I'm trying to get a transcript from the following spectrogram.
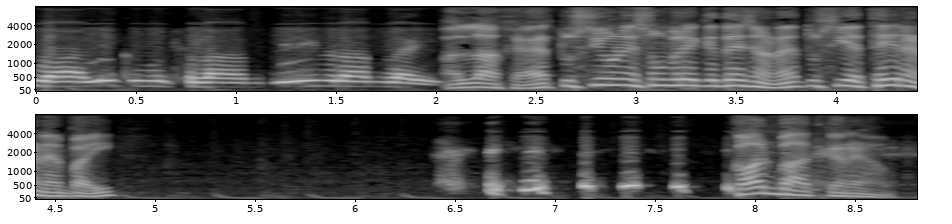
वालेकुम सलाम जी इमरान भाई ਅੱਲਾ ਖੈਰ ਤੁਸੀਂ ਹੁਣ ਇਸ ਉਮਰੇ ਕਿੱਥੇ ਜਾਣਾ ਹੈ ਤੁਸੀਂ ਇੱਥੇ ਹੀ ਰਹਿਣਾ ਹੈ ਭਾਈ कौन बात कर रहे हैं आप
